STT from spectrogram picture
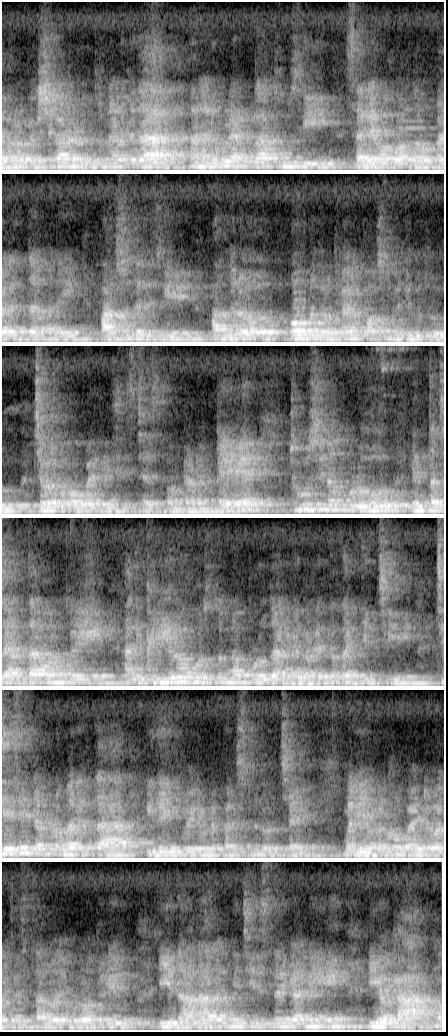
ఎవరో భిక్షగాడు అడుగుతున్నాడు కదా అని అనుకుని అట్లా చూసి సరే ఒక వంద రూపాయలు ఇద్దామని పర్సు తెరిచి అందులో ఓ పది రూపాయల కోసం వెతుకుతూ చివరికి రూపాయలు రూపాయి తీసి చేస్తూ ఉంటాడు. అంటే చూసినప్పుడు ఇంత చేద్దాం అనుకుని అది క్రియలోకి వస్తున్నప్పుడు దానికి మరింత తగ్గించి చేసేటప్పుడు మరింత ఇదైపోయేటువంటి పరిస్థితులు వచ్చాయి. మరి ఎవరికో బయట వాళ్ళకి ఇస్తారో ఎవరో తెలియదు. ఈ దానాలన్నీ చేస్తే కానీ ఈ యొక్క ఆత్మ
